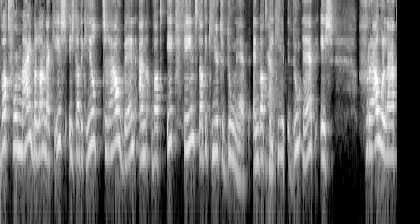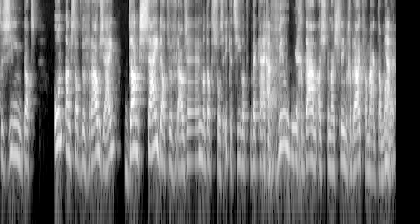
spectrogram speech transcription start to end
wat voor mij belangrijk is, is dat ik heel trouw ben aan wat ik vind dat ik hier te doen heb. En wat ja. ik hier te doen heb, is vrouwen laten zien dat ondanks dat we vrouw zijn, dankzij dat we vrouw zijn, want dat is zoals ik het zie, want wij krijgen ja. veel meer gedaan als je er maar slim gebruik van maakt dan mannen.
